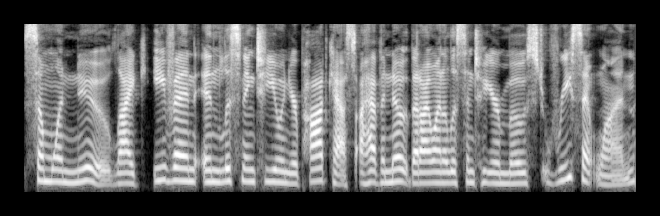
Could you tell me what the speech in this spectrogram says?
someone new. Like even in listening to you in your podcast, I have a note that I want to listen to your most recent one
